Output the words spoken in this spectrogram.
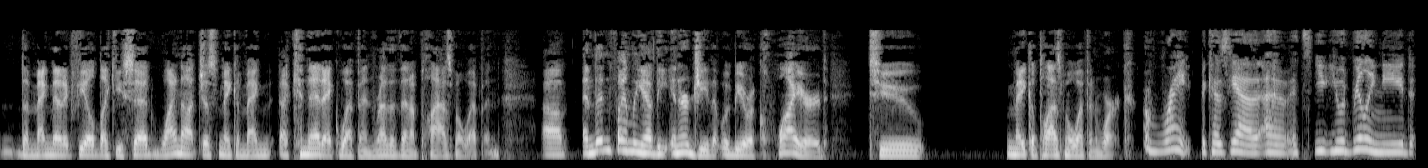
the magnetic field, like you said, why not just make a, mag- a kinetic weapon rather than a plasma weapon? Um, and then finally, you have the energy that would be required to make a plasma weapon work. Right, because yeah, uh, it's you, you would really need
